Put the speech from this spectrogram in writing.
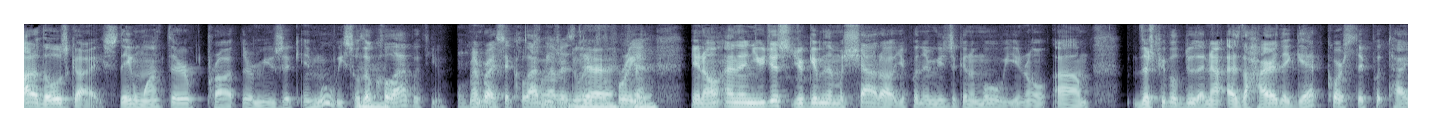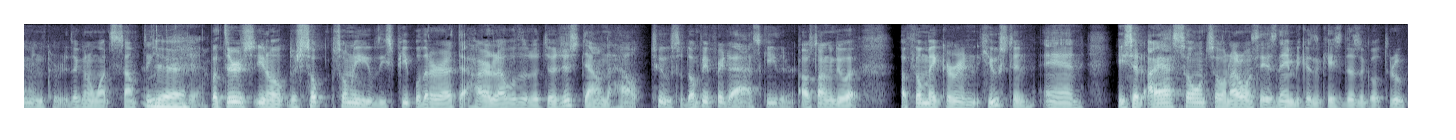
lot of those guys, they want their pro their music in movies, so they'll collab with you. Remember, I said collab means you're is doing it for free, yeah. You know. And then you just you're giving them a shout out. You're putting their music in a movie, you know. Um, there's people who do that now. As the higher they get, of course, they put time in. career, They're gonna want something. Yeah. But there's you know there's so so many of these people that are at that higher level that they're just down to help too. So don't be afraid to ask either. I was talking to a, a filmmaker in Houston and he said I asked so and so and I don't want to say his name because in case it doesn't go through.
